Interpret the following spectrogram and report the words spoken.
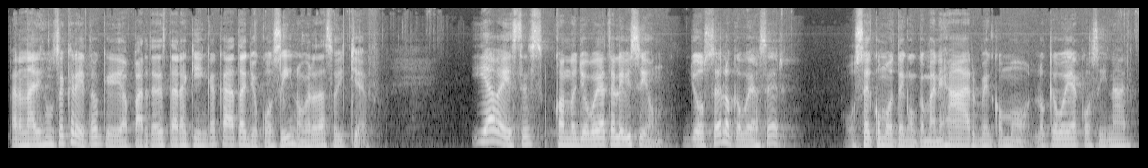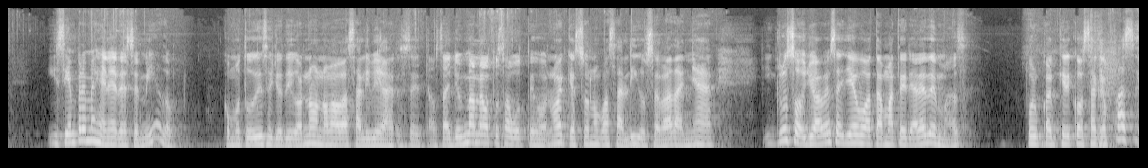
para nadie es un secreto que aparte de estar aquí en Cacata, yo cocino, ¿verdad? Soy chef. Y a veces, cuando yo voy a televisión, yo sé lo que voy a hacer. O sé cómo tengo que manejarme, cómo, lo que voy a cocinar. Y siempre me genera ese miedo. Como tú dices, yo digo, no, no me va a salir bien la receta. O sea, yo me autosabotejo, no, es que eso no va a salir o se va a dañar. Incluso yo a veces llevo hasta materiales de más por cualquier cosa que pase.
